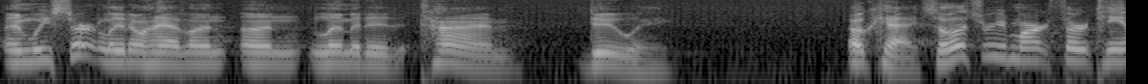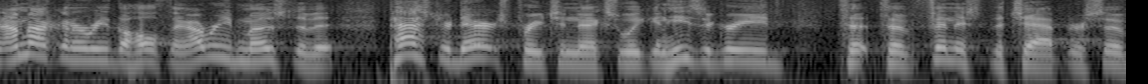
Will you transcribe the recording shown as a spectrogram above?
And we certainly don't have un- unlimited time, do we? Okay, so let's read Mark 13. I'm not going to read the whole thing. I'll read most of it. Pastor Derek's preaching next week, and he's agreed to, to finish the chapter. So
